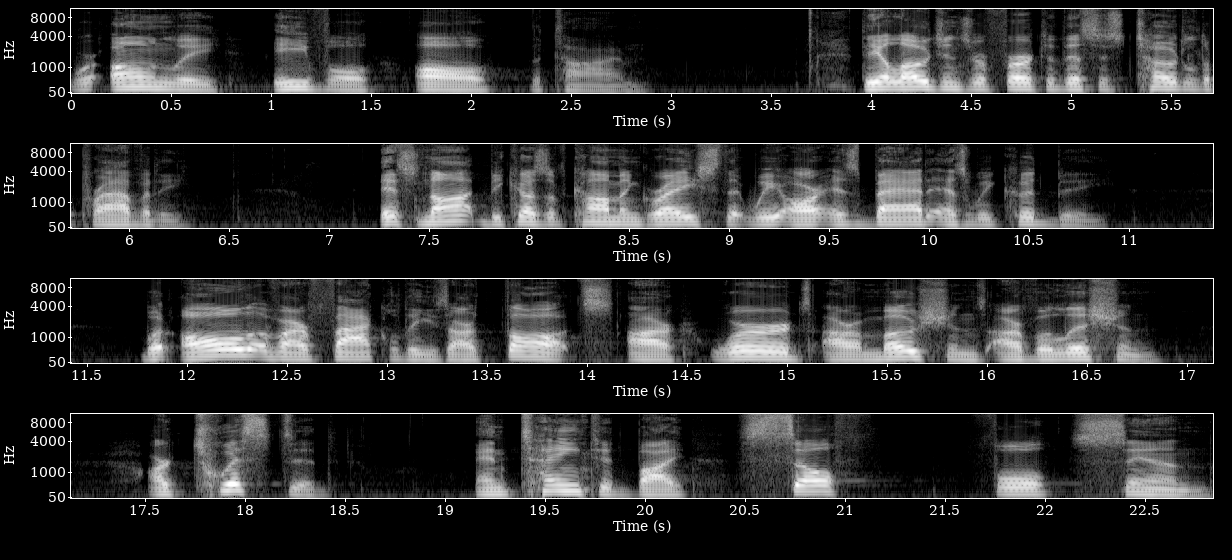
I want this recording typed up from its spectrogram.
were only evil all the time. Theologians refer to this as total depravity. It's not because of common grace that we are as bad as we could be, but all of our faculties, our thoughts, our words, our emotions, our volition, are twisted and tainted by selfful sin.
